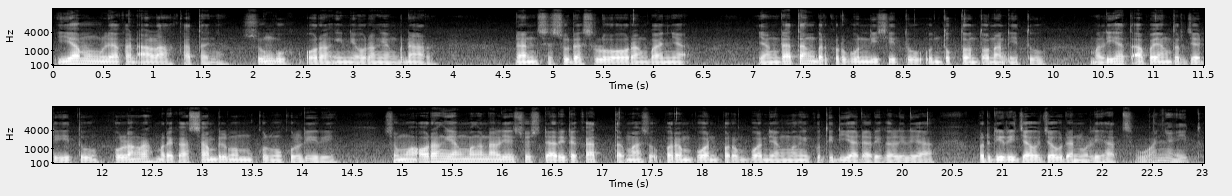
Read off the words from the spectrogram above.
ia memuliakan Allah, katanya, Sungguh orang ini orang yang benar. Dan sesudah seluruh orang banyak yang datang berkerumun di situ untuk tontonan itu, melihat apa yang terjadi itu, pulanglah mereka sambil memukul-mukul diri. Semua orang yang mengenal Yesus dari dekat, termasuk perempuan-perempuan yang mengikuti dia dari Galilea, berdiri jauh-jauh dan melihat semuanya itu.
